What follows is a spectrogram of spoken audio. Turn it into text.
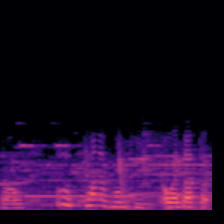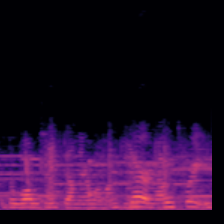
Though. Ooh, ton of monkeys. Oh, I thought the, the wallabies down there were monkeys. There, now he's free.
